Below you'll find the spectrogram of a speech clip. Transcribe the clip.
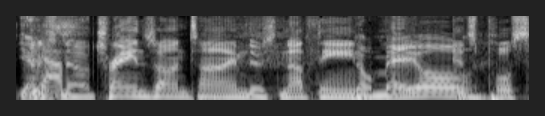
Yes. there's Yeah. no trains on time, there's nothing. no mail. It's post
